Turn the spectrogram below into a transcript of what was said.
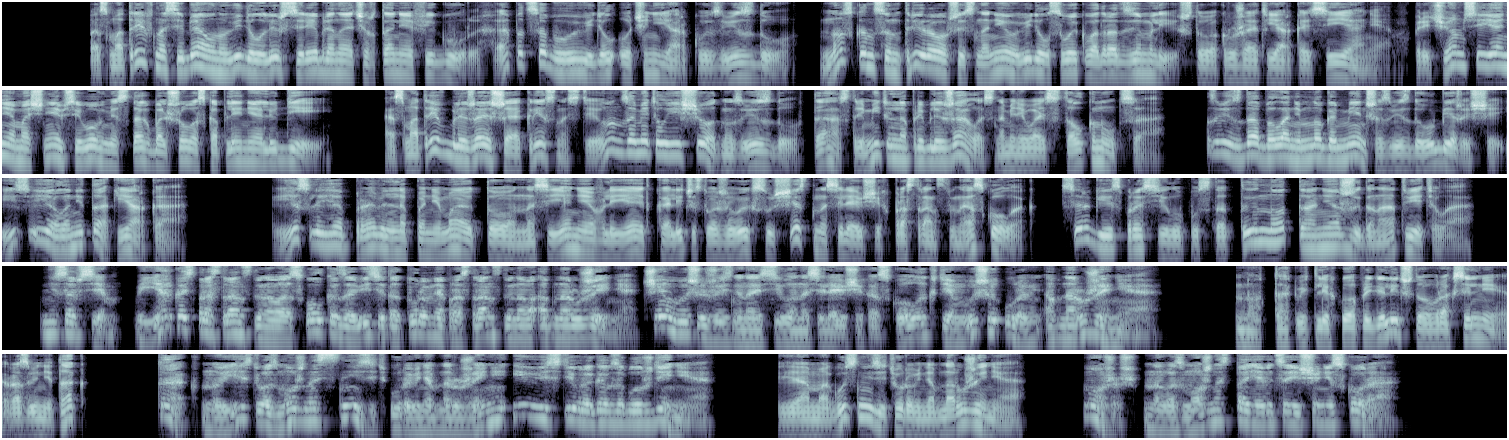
Посмотрев на себя, он увидел лишь серебряное очертание фигуры, а под собой увидел очень яркую звезду. Но, сконцентрировавшись на ней, увидел свой квадрат земли, что окружает яркое сияние. Причем сияние мощнее всего в местах большого скопления людей. Осмотрев ближайшие окрестности, он заметил еще одну звезду. Та стремительно приближалась, намереваясь столкнуться. Звезда была немного меньше звезды убежища и сияла не так ярко. Если я правильно понимаю, то на сияние влияет количество живых существ, населяющих пространственный осколок. Сергей спросил у пустоты, но та неожиданно ответила. Не совсем. Яркость пространственного осколка зависит от уровня пространственного обнаружения. Чем выше жизненная сила населяющих осколок, тем выше уровень обнаружения. Но так ведь легко определить, что враг сильнее, разве не так? Так, но есть возможность снизить уровень обнаружения и ввести врага в заблуждение. Я могу снизить уровень обнаружения? Можешь, но возможность появится еще не скоро.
